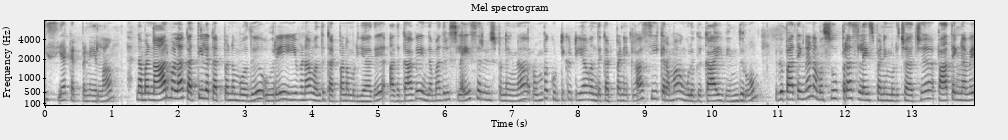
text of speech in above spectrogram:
ஈஸியாக கட் பண்ணிடலாம். நம்ம நார்மலாக கத்தியில் கட் பண்ணும்போது ஒரே ஈவனாக வந்து கட் பண்ண முடியாது. அதுக்காக இந்த மாதிரி ஸ்லைசர் யூஸ் பண்ணிங்கன்னா ரொம்ப குட்டி குட்டியாக வந்து கட் பண்ணிக்கலாம். சீக்கிரமாக உங்களுக்கு காய் வெந்துடும் இப்போ பார்த்தீங்கன்னா நம்ம சூப்பராக ஸ்லைஸ் பண்ணி முடிச்சாச்சு. பார்த்திங்கனாவே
